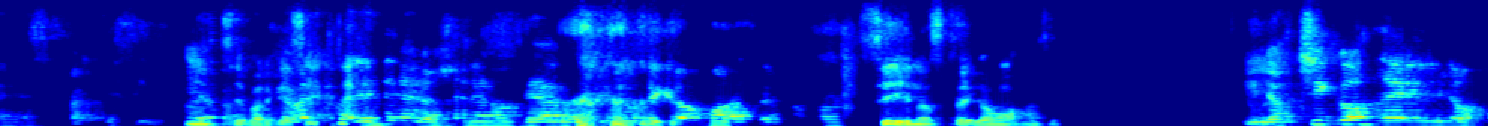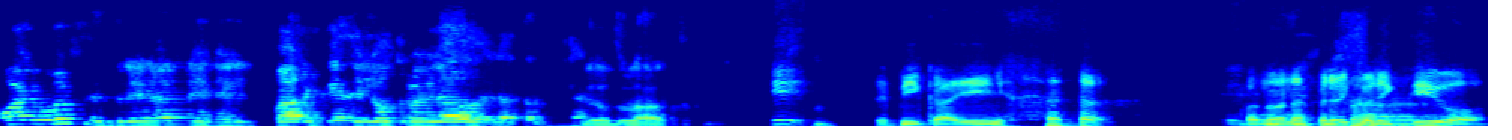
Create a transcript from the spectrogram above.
En ese parquecito. En ese parquecito. en cuarentena lo llenamos de árboles, no sé qué vamos a hacer. Sí, no sé cómo vamos a hacer. Y los chicos de los Warwolves entrenan en el parque del otro lado de la terminal. Del otro lado. ¿Qué? Te pica ahí. Eh, Cuando van a esperar el colectivo.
